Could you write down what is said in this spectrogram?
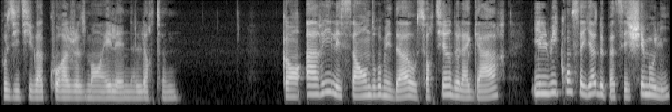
positiva courageusement Hélène Allerton. Quand Harry laissa Andromeda au sortir de la gare, il lui conseilla de passer chez Molly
